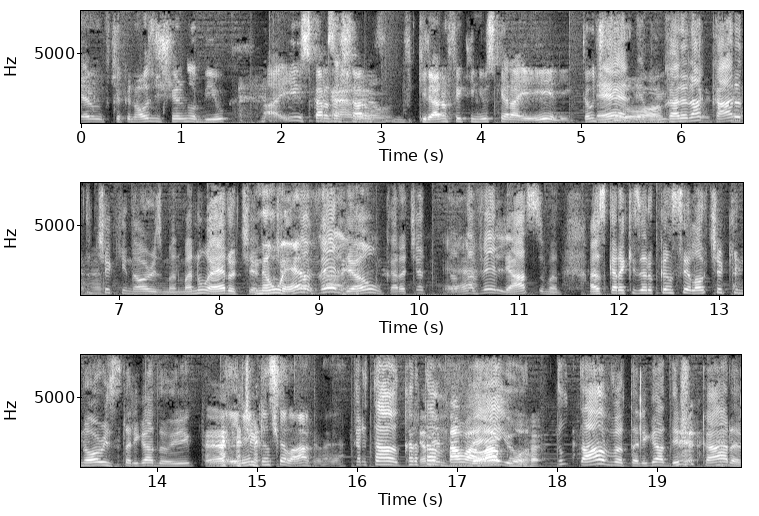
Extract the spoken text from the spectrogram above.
era o Chuck Norris de Chernobyl. Aí os caras Caramba. acharam, criaram fake news que era ele. Então, tipo, É, Nossa, o cara era a cara cara. do Chuck Norris, mano, mas não era o Chuck. Não o Chuck era, Tá cara. velhão, o cara tinha, É. tá velhaço, mano. Aí os caras quiseram cancelar o Chuck Norris, tá ligado? E, ele é incancelável, né? o cara tá, o cara Eu tá tava lá, velho. porra. não tava, tá ligado? Deixa o cara,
